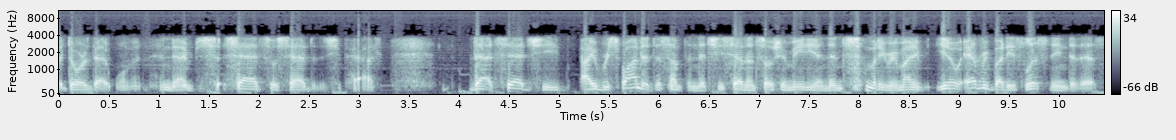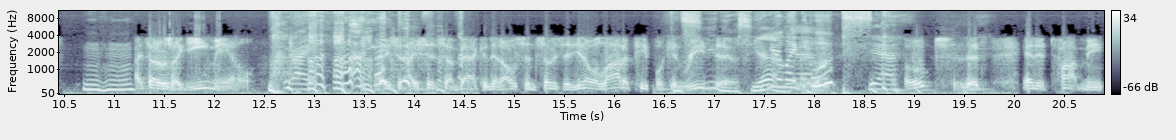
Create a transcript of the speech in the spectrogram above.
adored that woman, and I'm sad, so sad that she passed. That said, she I responded to something that she said on social media, and then somebody reminded me, you know, everybody's listening to this. Mm-hmm. I thought it was like email. Right. I, said, I said something back, and then all of a sudden somebody said, you know, a lot of people can read this. this. Yeah. You're like, oops. Yeah. Oops, that, and it taught me.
